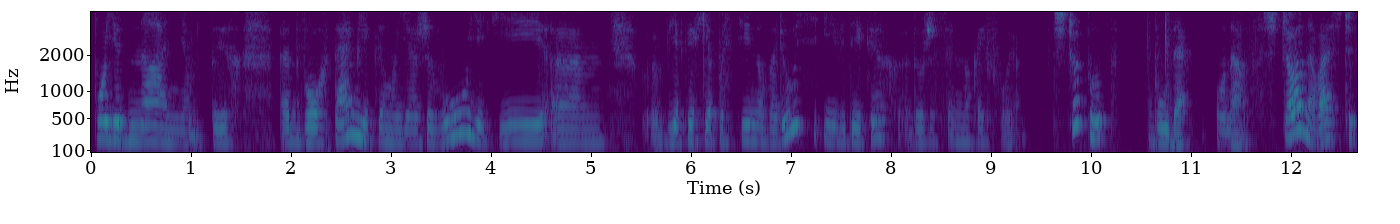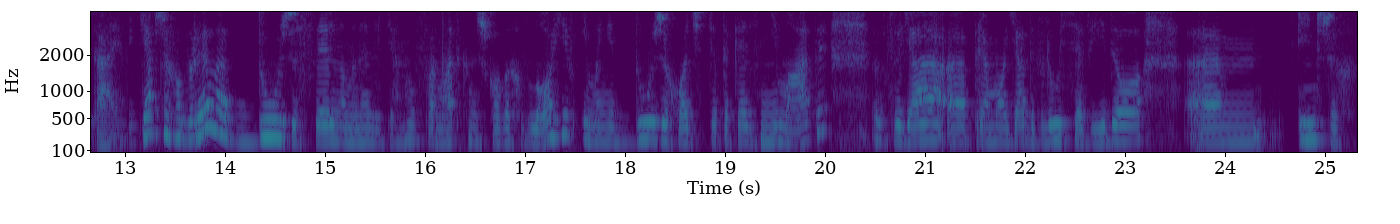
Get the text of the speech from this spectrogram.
поєднанням тих е, двох тем, якими я живу, які, ем, в яких я постійно варюсь і від яких дуже сильно кайфую. Що тут буде? У нас що на вас чекає? Як я вже говорила, дуже сильно мене затягнув формат книжкових влогів, і мені дуже хочеться таке знімати. Тобто я е, прямо я дивлюся відео ем, інших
